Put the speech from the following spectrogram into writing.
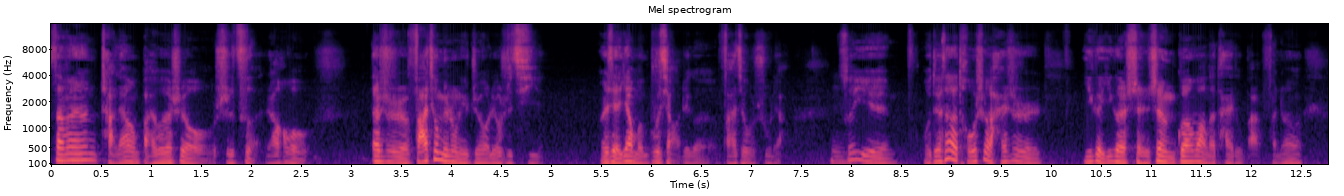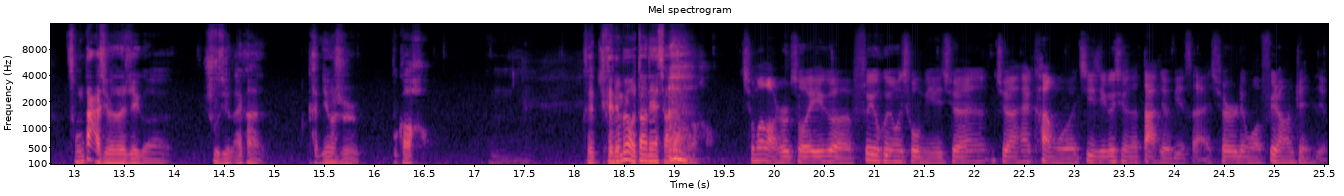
三分产量百回合是有十次，然后但是罚球命中率只有六十七，而且样本不小，这个罚球数量，嗯所以我对他的投射还是一个一个审慎观望的态度吧。反正从大学的这个数据来看，肯定是不够好，嗯，肯肯定没有当年小鸟好。秋满老师作为一个非灰熊球迷，居然居然还看过基吉克逊的大学比赛，确实令我非常震惊。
